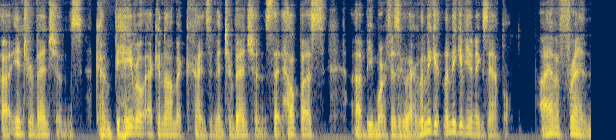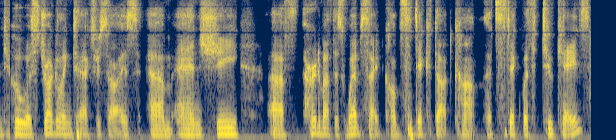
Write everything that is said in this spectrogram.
Uh, interventions, kind of behavioral economic kinds of interventions that help us uh, be more physically active. Let me get, let me give you an example. I have a friend who was struggling to exercise, um, and she uh, heard about this website called stickK.com. That's stick with two Ks.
